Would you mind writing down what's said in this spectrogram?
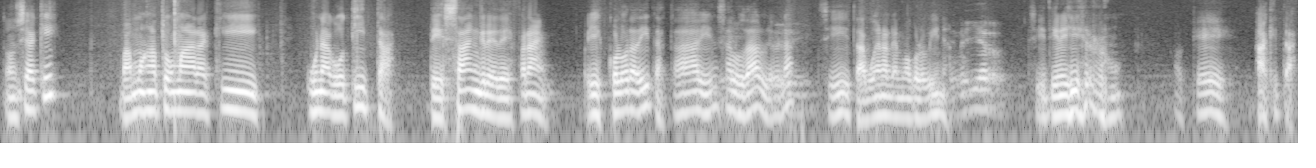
Entonces aquí vamos a tomar aquí una gotita de sangre de Frank. Oye, es coloradita, está bien saludable, ¿verdad? Sí, está buena la hemoglobina. Tiene hierro. Sí, tiene hierro. Ok, aquí está.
